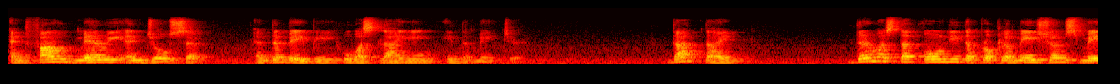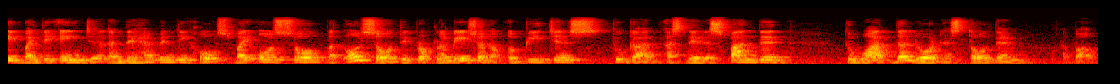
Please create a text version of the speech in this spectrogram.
and found Mary and Joseph and the baby who was lying in the manger. That night, there was not only the proclamations made by the angel and the heavenly host, by also, but also the proclamation of obedience to God as they responded to what the Lord has told them about.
